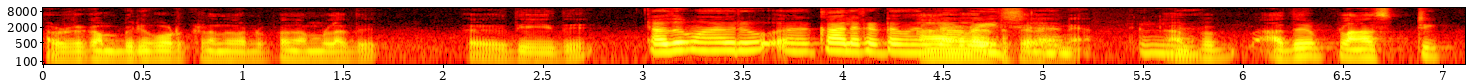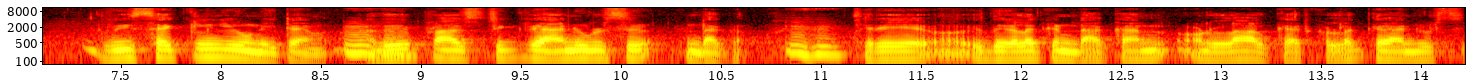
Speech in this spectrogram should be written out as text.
അവിടെ ഒരു കമ്പനി കൊടുക്കണം എന്ന് പറഞ്ഞപ്പോൾ നമ്മളത് ഇത് ചെയ്ത്. അതും ആ ഒരു ഏഹ്, കാലഘട്ടത്തിലാണ് അപ്പം അത് പ്ലാസ്റ്റിക് റീസൈക്ലിംഗ് യൂണിറ്റ് ആണ്. അത് പ്ലാസ്റ്റിക് ഗ്രാനുൾസ് ഉണ്ടാക്കാം. ചെറിയ ഇതുകളൊക്കെ ഉണ്ടാക്കാൻ ഉള്ള ആൾക്കാർക്കുള്ള ഗ്രാനുൾസ്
